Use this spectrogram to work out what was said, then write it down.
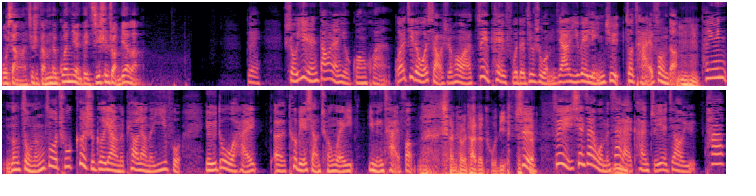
我想啊，就是咱们的观念得及时转变了。对，手艺人当然有光环。我还记得我小时候啊，最佩服的就是我们家的一位邻居做裁缝的。嗯，他因为能总能做出各式各样的漂亮的衣服，有一度我还呃特别想成为一名裁缝，想成为他的徒弟。是，所以现在我们再来看职业教育，它。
